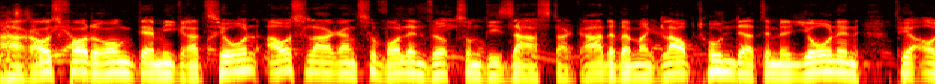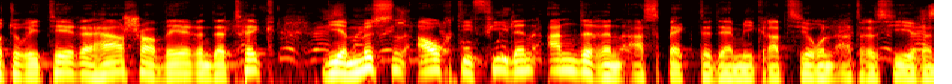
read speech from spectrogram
Herausforderung der Migration auslagern zu wollen, wird zum Desaster, gerade wenn man glaubt, hunderte Millionen für autoritäre Herrscher wären der Trick. Wir müssen auch die vielen anderen Aspekte der Migration adressieren.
